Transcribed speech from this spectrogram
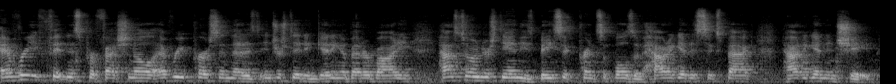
every fitness professional, every person that is interested in getting a better body has to understand these basic principles of how to get a six pack, how to get in shape.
